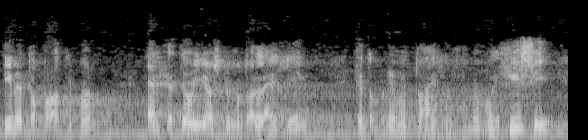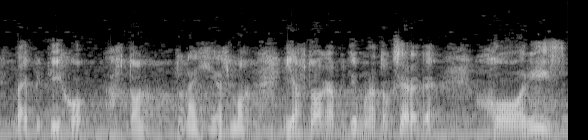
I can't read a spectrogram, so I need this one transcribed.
είναι το πρότυπο έρχεται ο Υιός και μου το λέγει και το Πνεύμα του Άγιο θα με βοηθήσει να επιτύχω αυτόν τον αγιασμό γι' αυτό αγαπητοί μου να το ξέρετε χωρίς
